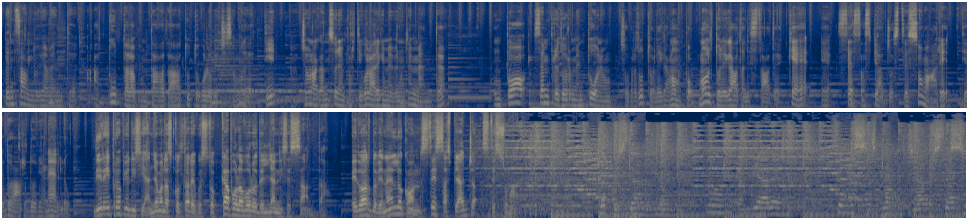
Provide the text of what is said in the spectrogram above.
Pensando ovviamente a tutta la puntata, a tutto quello che ci siamo detti, c'è una canzone in particolare che mi è venuta in mente un po' sempre tormentone, soprattutto lega, non un po', molto legata all'estate, che è Stessa spiaggia, stesso mare di Edoardo Vianello. Direi proprio di sì, andiamo ad ascoltare questo capolavoro degli anni 60. Edoardo Vianello con Stessa spiaggia, stesso mare. Per quest'anno. Non cambiare stessa spiaggia, stesso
